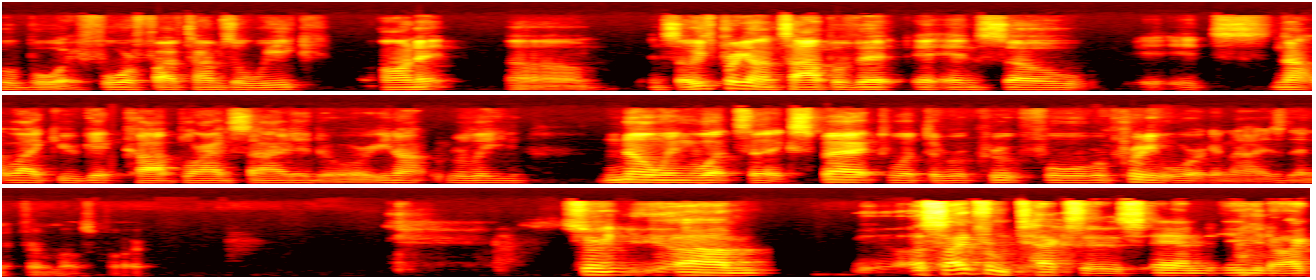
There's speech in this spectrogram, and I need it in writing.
oh boy, four or five times a week on it, um, and so he's pretty on top of it. And so it's not like you get caught blindsided or you're not really knowing what to expect, what to recruit for. We're pretty organized in it for the most part. So, um, aside from Texas, and you know, I,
